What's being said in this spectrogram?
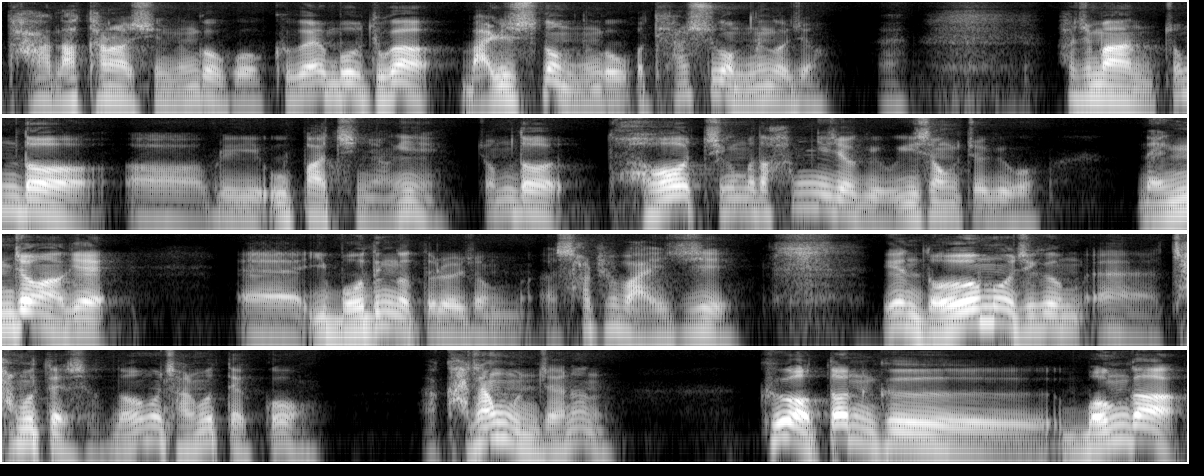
다 나타날 수 있는 거고 그거에 뭐 누가 말릴 수도 없는 거고 어떻게 할 수가 없는 거죠. 예. 하지만 좀더 어, 우리 우파 진영이 좀더더 지금보다 합리적이고 이성적이고 냉정하게 에, 이 모든 것들을 좀 살펴봐야지 이게 너무 지금 에, 잘못됐어 너무 잘못됐고 가장 문제는 그 어떤 그 뭔가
